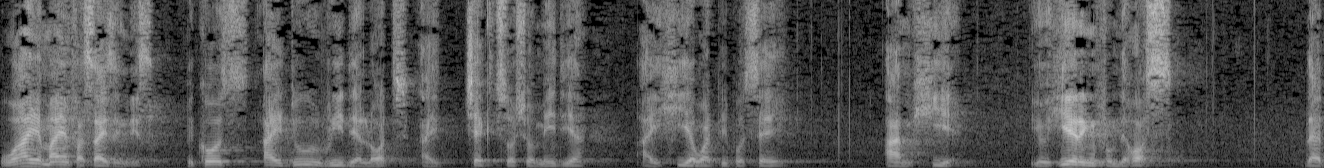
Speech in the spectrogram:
Why am I emphasizing this? Because I do read a lot. I check social media. I hear what people say. I'm here. You're hearing from the horse that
